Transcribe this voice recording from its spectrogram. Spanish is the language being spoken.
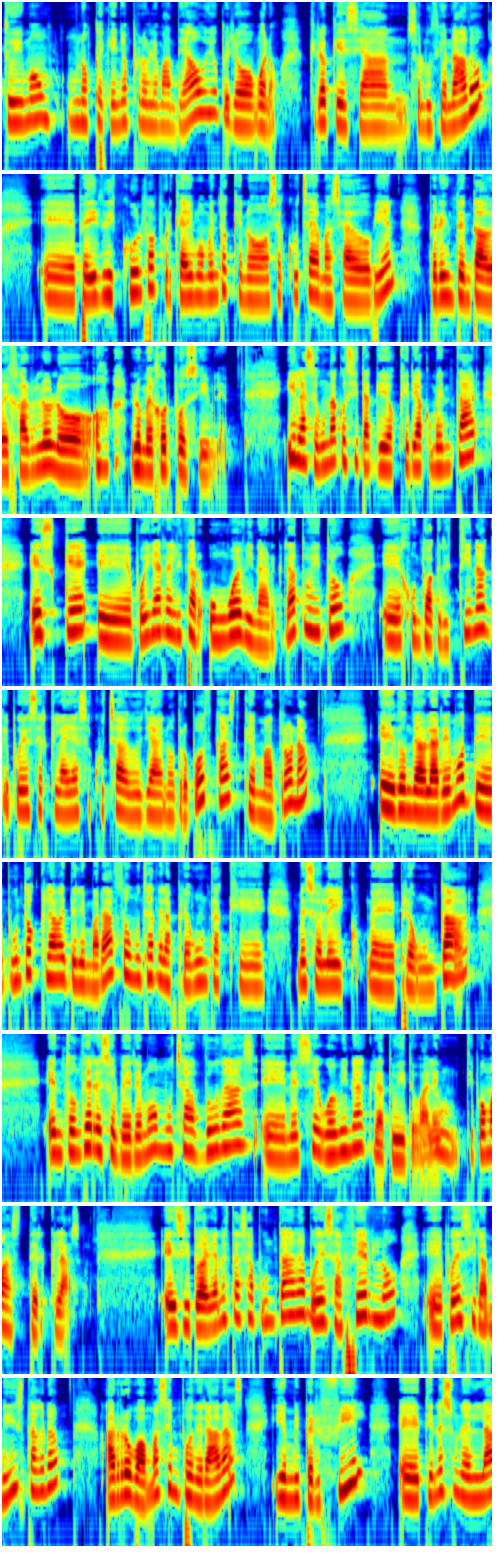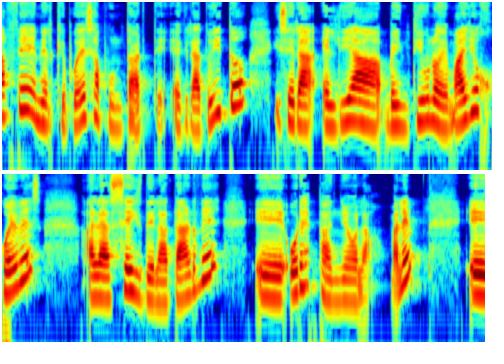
tuvimos unos pequeños problemas de audio, pero bueno, creo que se han solucionado. pedir disculpas porque hay momentos que no se escucha demasiado bien, pero he intentado dejarlo lo, lo mejor posible. Y la segunda cosita que os quería comentar es que eh, voy a realizar un webinar gratuito eh, junto a Cristina, que puede ser que la hayas escuchado ya en otro podcast, que es Matrona. Eh, donde hablaremos de puntos claves del embarazo, muchas de las preguntas que me soléis preguntar. Entonces resolveremos muchas dudas en ese webinar gratuito, ¿vale? Un tipo masterclass. Eh, si todavía no estás apuntada, puedes hacerlo. Eh, puedes ir a mi Instagram, arroba más empoderadas, y en mi perfil eh, tienes un enlace en el que puedes apuntarte. Es gratuito y será el día 21 de mayo, jueves, a las 6 de la tarde, hora española, ¿vale?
